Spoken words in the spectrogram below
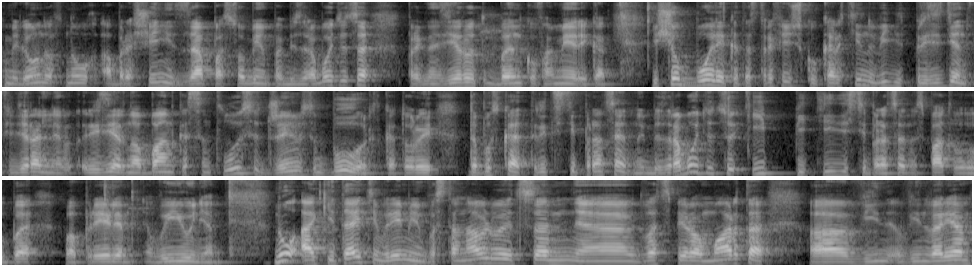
миллионов новых обращений за пособием по безработице, прогнозирует Bank of America. Еще более катастрофическую картину видит президент Федерального резервного банка Сент-Луиса Джеймс Буллард, который допускает 30% безработицу и 50% спад ВВП в апреле, в июне. Ну а Китай тем временем восстанавливается 21 э, марта, э, в январе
